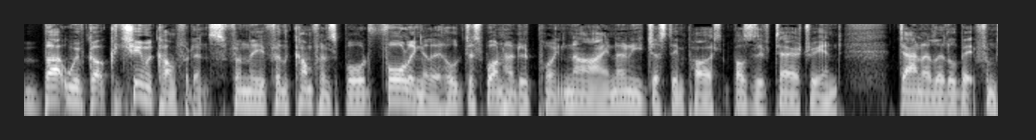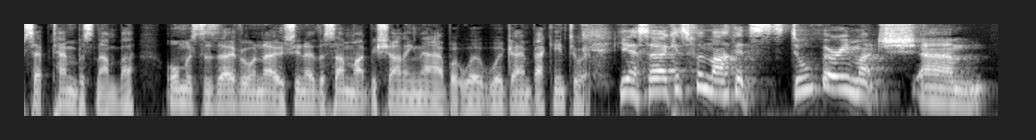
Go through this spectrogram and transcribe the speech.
But we've got consumer confidence from the from the conference board falling a little, just 100.9, only just in positive territory and down a little bit from September's number. Almost as everyone knows, you know, the sun might be shining now, but we're we're going back into it. Yeah, so I guess for markets, still very much. Um,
